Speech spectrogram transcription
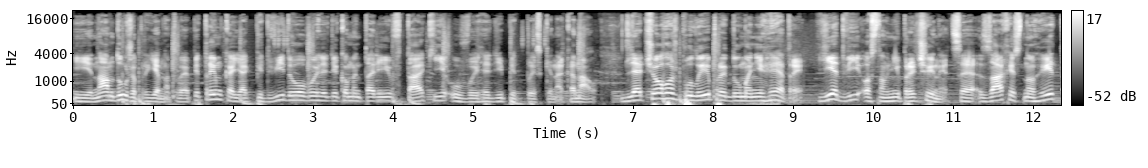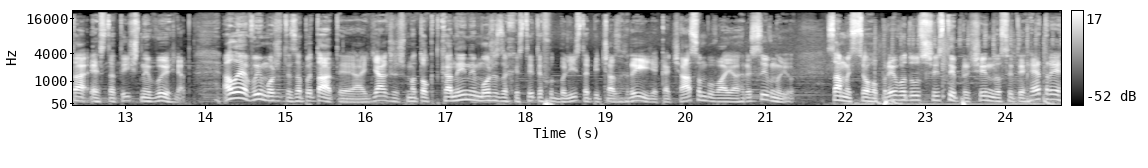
І нам дуже приємна твоя підтримка, як під відео у вигляді коментарів, так і у вигляді підписки на канал. Для чого ж були придумані гетри? Є дві основні причини: це захист ноги та естетичний вигляд. Але ви можете запитати, а як же шматок тканини може захистити футболіста під час гри, яка часом буває агресивною? Саме з цього приводу з шести причин носити гетри,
